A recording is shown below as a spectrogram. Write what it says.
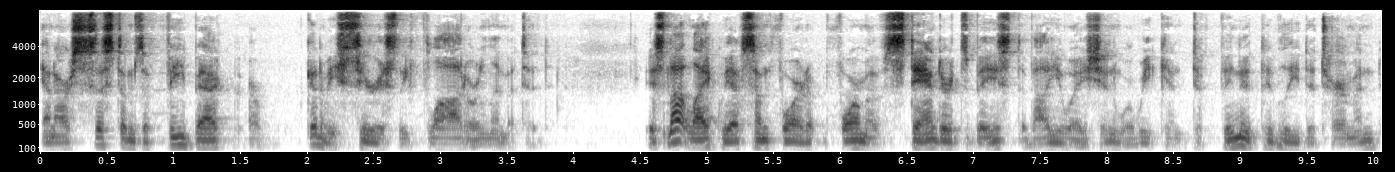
and our systems of feedback are going to be seriously flawed or limited. It's not like we have some form of standards based evaluation where we can definitively determine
